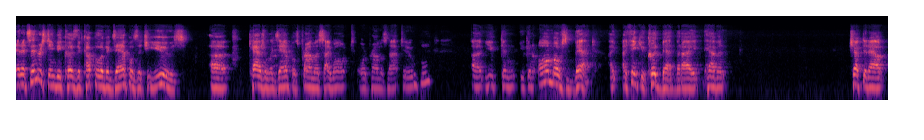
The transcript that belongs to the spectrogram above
And it's interesting because the couple of examples that you use, uh, casual examples, promise I won't or promise not to, uh, you can you can almost bet. I, I think you could bet, but I haven't checked it out,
